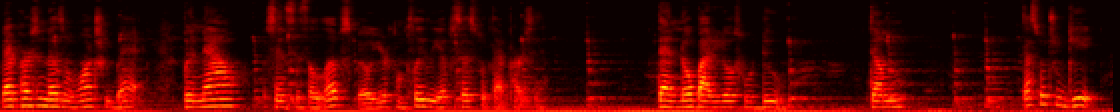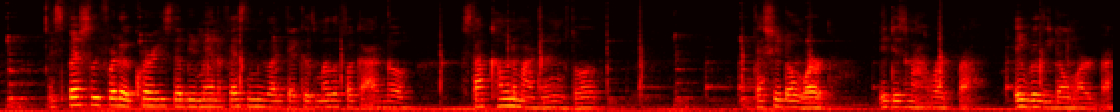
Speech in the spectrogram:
That person doesn't want you back. But now since it's a love spell, you're completely obsessed with that person that nobody else will do. Dummy. That's what you get. Especially for the Aquarius that been manifesting me like that, because motherfucker, I know. Stop coming to my dreams, dog. That shit don't work. It does not work, bro. It really don't work, bro.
